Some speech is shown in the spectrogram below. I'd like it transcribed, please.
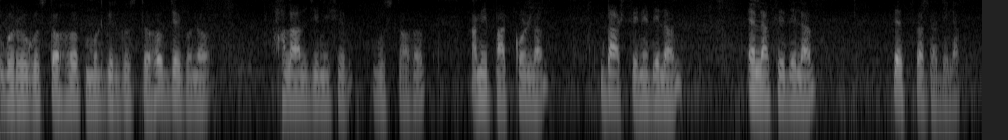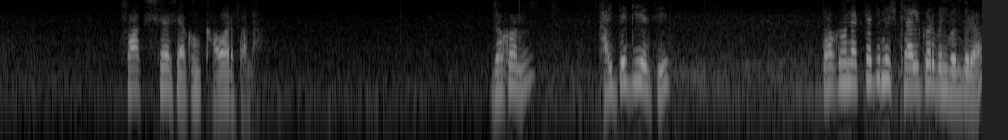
গরুর গোস্ত হোক, মুরগির গোস্ত হোক, যে কোনো হালাল জিনিসের গোস্ত হোক, আমি পাক করলাম, দারচিনি দিলাম, এলাচি দিলাম, তেজপাতা দিলাম। ফাঁক শেষ, এখন খাওয়ার পালা। যখন খাইতে গিয়েছি, তখন একটা জিনিস খেয়াল করবেন বন্ধুরা,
